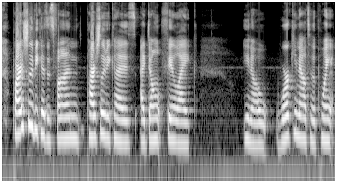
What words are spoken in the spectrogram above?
partially because it's fun partially because I don't feel like you know working out to the point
